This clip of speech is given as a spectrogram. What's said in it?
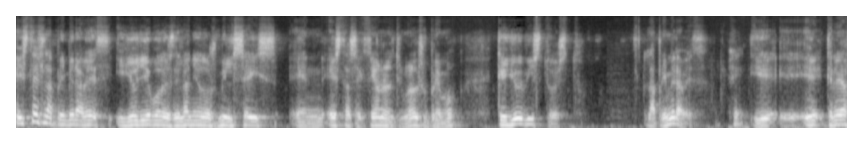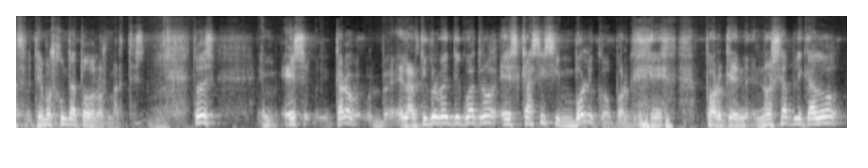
Esta es la primera vez, y yo llevo desde el año 2006 en esta sección, en el Tribunal Supremo, que yo he visto esto. La primera vez. ¿eh? Y eh, eh, tenemos- junta todos los martes. Entonces, em, es, claro, el artículo 24 es casi simbólico, porque, porque no se ha aplicado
